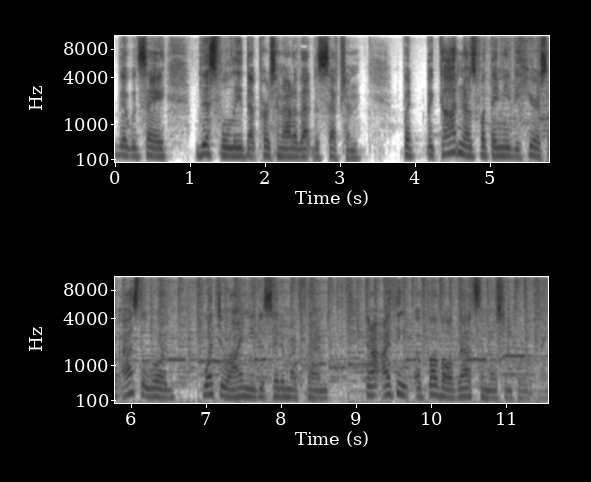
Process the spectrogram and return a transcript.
that would say this will lead that person out of that deception but but God knows what they need to hear. So ask the Lord, what do I need to say to my friend? And I, I think above all, that's the most important thing.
